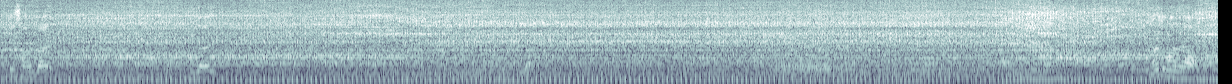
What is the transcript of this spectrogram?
あと3台为什么没有？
